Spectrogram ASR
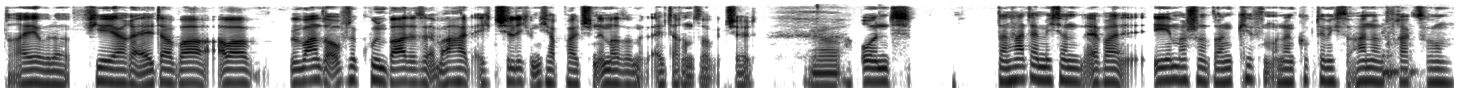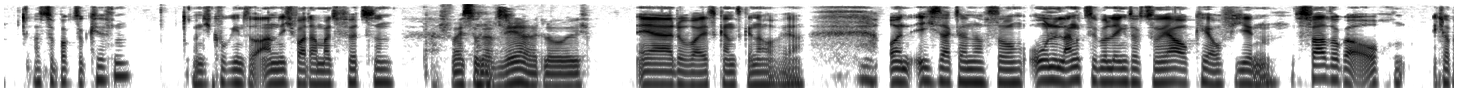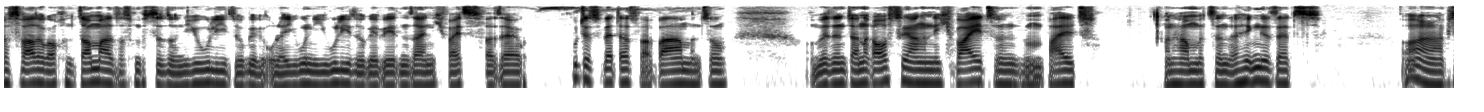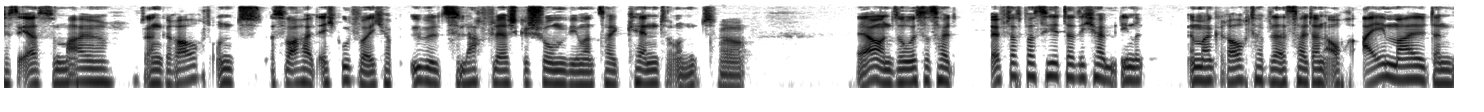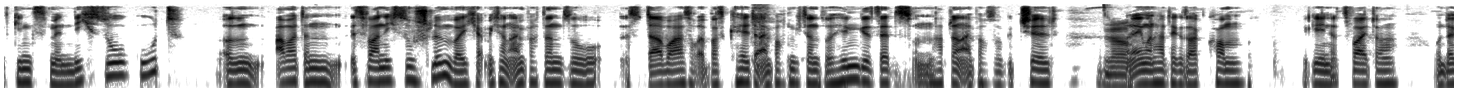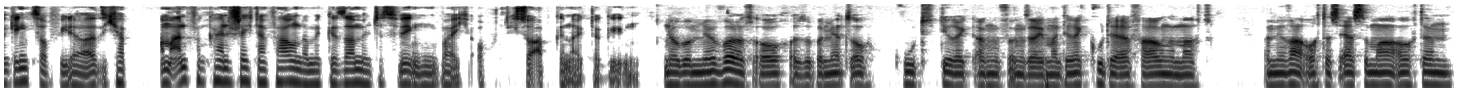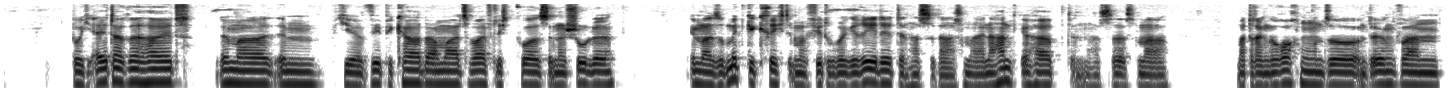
drei oder vier Jahre älter war, aber wir waren so auf einer coolen Basis, er war halt echt chillig und ich habe halt schon immer so mit Älteren so gechillt. Ja. Und dann hat er mich dann, er war eh immer schon so ein Kiffen und dann guckt er mich so an und fragt so, hast du Bock zu kiffen? Und ich gucke ihn so an, ich war damals 14. Ich weiß sogar wer, glaube ich. Ja, du weißt ganz genau wer. Und ich sag dann noch so, ohne lang zu überlegen, sagst so, ja, okay, auf jeden. Das war sogar auch, ich glaube, das war sogar auch im Sommer, also das müsste so ein Juli so oder Juni, Juli so gewesen sein. Ich weiß, es war sehr gutes Wetter, es war warm und so. Und wir sind dann rausgegangen, nicht weit, sondern bald und haben uns dann da hingesetzt. Und dann habe ich das erste Mal dann geraucht und es war halt echt gut, weil ich habe übelst Lachflash geschoben, wie man es halt kennt und ja. ja, und so ist es halt öfters passiert, dass ich halt mit ihnen immer geraucht habe. Da ist halt dann auch einmal, dann ging es mir nicht so gut. Also, aber dann, es war nicht so schlimm, weil ich habe mich dann einfach dann so, es, da war es auch etwas kälter, einfach mich dann so hingesetzt und habe dann einfach so gechillt. Ja. Und irgendwann hat er gesagt, komm, wir gehen jetzt weiter. Und dann ging es auch wieder. Also ich habe am Anfang keine schlechten Erfahrungen damit gesammelt, deswegen war ich auch nicht so abgeneigt dagegen. Ja, bei mir war das auch. Also bei mir hat es auch gut direkt angefangen, sage ich mal, direkt gute Erfahrungen gemacht. Bei mir war auch das erste Mal auch dann durch Ältere halt immer im hier WPK damals, Wahlpflichtkurs in der Schule, immer so mitgekriegt, immer viel drüber geredet, dann hast du das mal in der Hand gehabt, dann hast du das mal, mal dran gerochen und so und irgendwann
